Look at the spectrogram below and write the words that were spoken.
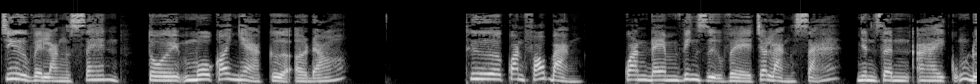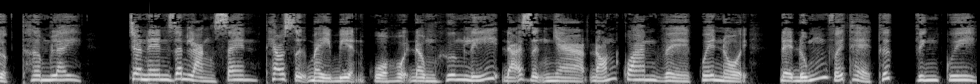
chứ về làng sen, tôi mua có nhà cửa ở đó. Thưa quan phó bảng, quan đem vinh dự về cho làng xã, nhân dân ai cũng được thơm lây. Cho nên dân làng Sen, theo sự bày biện của Hội đồng Hương Lý đã dựng nhà đón quan về quê nội để đúng với thể thức vinh quy.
